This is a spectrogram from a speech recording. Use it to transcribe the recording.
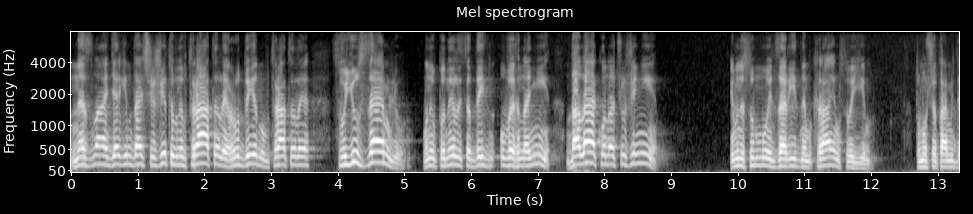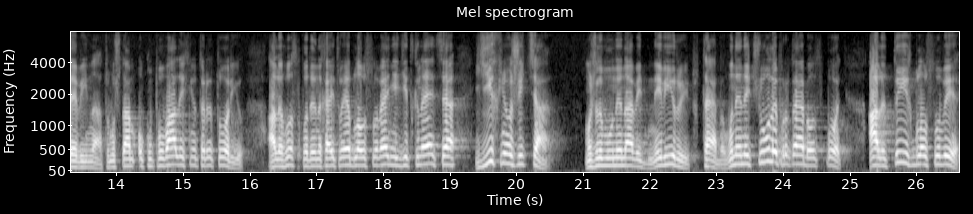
не знають, як їм далі жити. Вони втратили родину, втратили свою землю. Вони опинилися десь у вигнанні, далеко на чужині. І вони сумують за рідним краєм своїм, тому що там йде війна, тому що там окупували їхню територію. Але, Господи, нехай Твоє благословення діткнеться їхнього життя. Можливо, вони навіть не вірують в Тебе. Вони не чули про Тебе, Господь, але Ти їх благослови.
